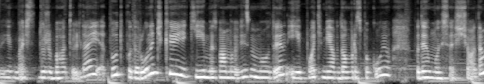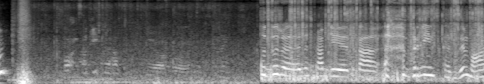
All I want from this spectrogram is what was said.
Як бачите, дуже багато людей. Тут подаруночки, які ми з вами візьмемо один, і потім я вдома розпакую, подивимося, що там. Тут дуже насправді така берлінська зима,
